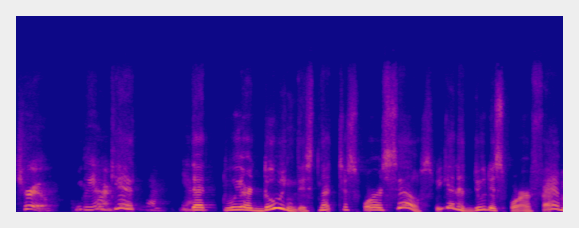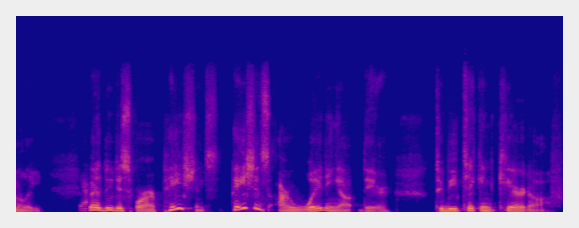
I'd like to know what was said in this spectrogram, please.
True. We, we forget yeah. Yeah. that we are doing this not just for ourselves. We got to do this for our family. Yeah. We got to do this for our patients. Patients are waiting out there to be taken care of.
